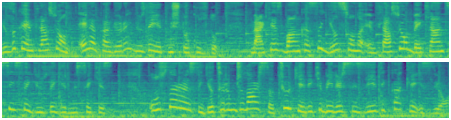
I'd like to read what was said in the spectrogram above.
yıllık enflasyon ENAK'a göre %79'du. Merkez Bankası yıl sonu enflasyon beklentisi ise %28. Uluslararası yatırımcılarsa Türkiye'deki belirsizliği dikkatle izliyor.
